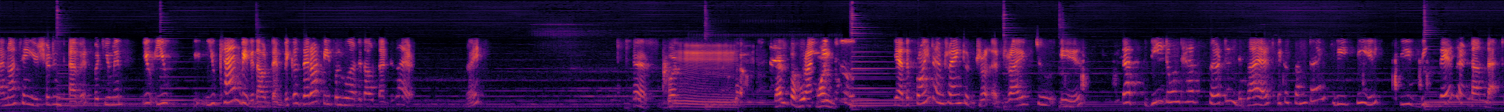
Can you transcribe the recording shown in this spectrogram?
I'm not saying you shouldn't have it, but you may you you you can be without them because there are people who are without that desire, right? Yes, but Hmm. that's the whole Trying point. to- yeah, the point I'm trying to dr- uh, drive to is that we don't have certain desires because sometimes we feel we've been there and done that.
